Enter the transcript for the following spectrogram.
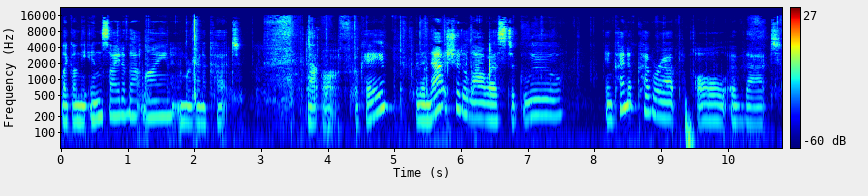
like on the inside of that line and we're gonna cut that off, okay? And then that should allow us to glue and kind of cover up all of that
